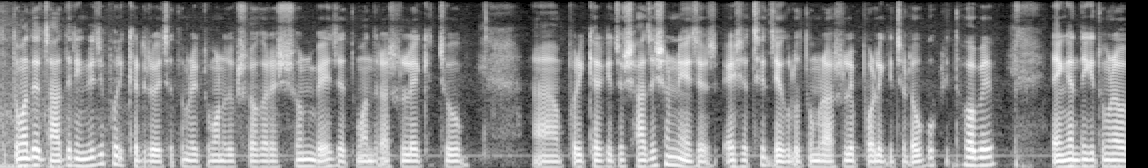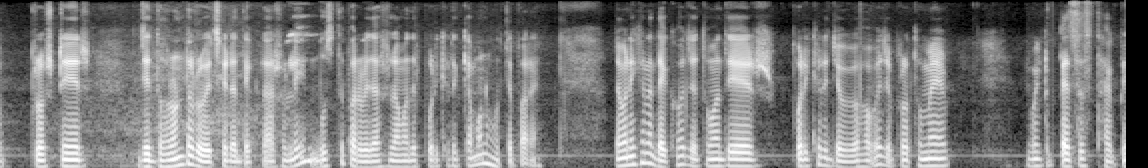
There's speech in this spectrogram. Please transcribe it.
তো তোমাদের যাদের ইংরেজি পরীক্ষাটি রয়েছে, তোমরা একটু মনোযোগ সহকারে শুনবে যে তোমাদের আসলে কিছু পরীক্ষার কিছু সাজেশন নিয়ে এসেছি যেগুলো তোমরা আসলে পড়লে কিছুটা উপকৃত হবে। এখান থেকে তোমরা প্রশ্নের যে ধরনটা রয়েছে এটা দেখলে আসলে বুঝতে পারবে যে আসলে আমাদের পরীক্ষাটা কেমন হতে পারে। যেমন এখানে দেখো যে তোমাদের পরীক্ষাটি যেভাবে হবে যে প্রথমে একটা প্যাসেজ থাকবে।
